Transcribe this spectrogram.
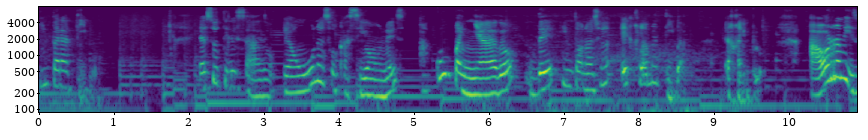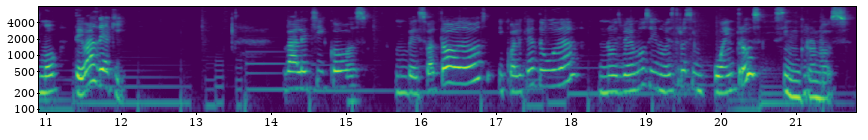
imperativo es utilizado en algunas ocasiones acompañado de intonación exclamativa. Ejemplo, ahora mismo te vas de aquí. Vale chicos, un beso a todos y cualquier duda, nos vemos en nuestros encuentros síncronos.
